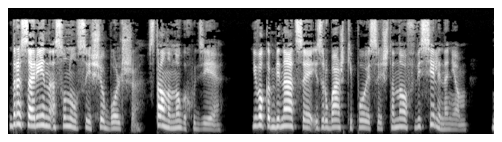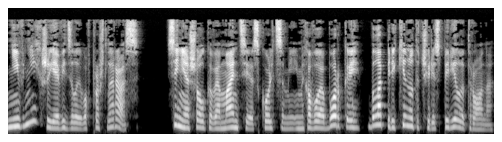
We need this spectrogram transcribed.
Дроссарин осунулся еще больше, стал намного худее. Его комбинация из рубашки, пояса и штанов висели на нем. Не в них же я видела его в прошлый раз. Синяя шелковая мантия с кольцами и меховой оборкой была перекинута через перила трона.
